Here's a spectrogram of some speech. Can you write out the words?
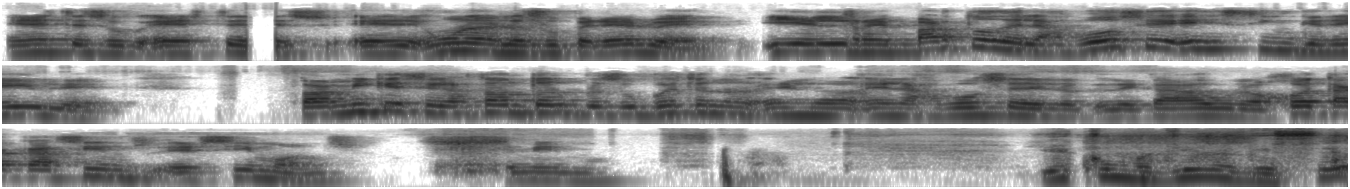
en este, este es, eh, uno de los superhéroes y el reparto de las voces es increíble. Para mí que se gastaron todo el presupuesto en, en las voces de, de cada uno. JK Sims- eh, Simmons, el mismo. y es como tiene que ser.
